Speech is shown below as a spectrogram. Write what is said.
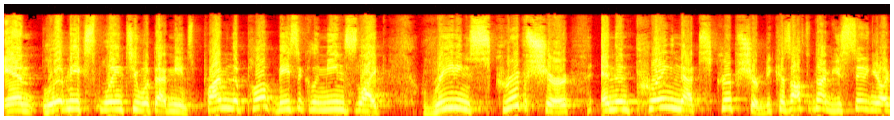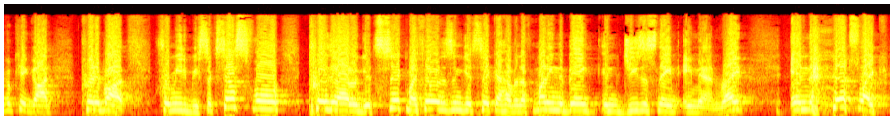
And let me explain to you what that means. Priming the pump basically means like reading scripture and then praying that scripture. Because oftentimes you sit and you're like, okay, God, pray about for me to be successful, pray that I don't get sick, my family doesn't get sick, I have enough money in the bank, in Jesus' name, amen, right? And that's like,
